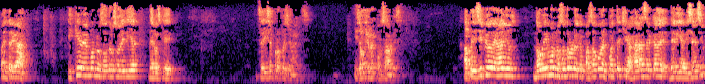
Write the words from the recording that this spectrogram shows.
para entregar. ¿Y qué vemos nosotros hoy día de los que se dicen profesionales y son irresponsables? A principios de años, ¿no vimos nosotros lo que pasó con el puente Chirajara cerca de, Villavicencio?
